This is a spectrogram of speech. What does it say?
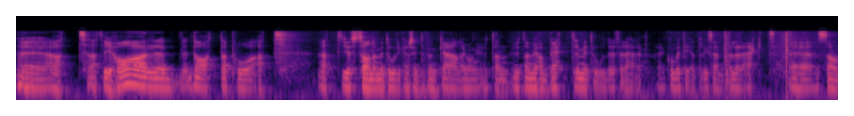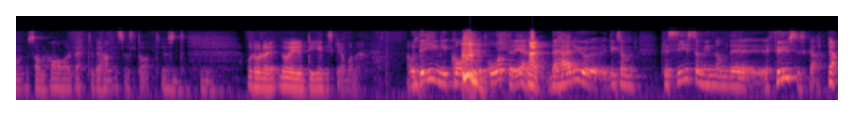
Mm. Eh, att, att vi har data på att, att just sådana metoder kanske inte funkar alla gånger utan, utan vi har bättre metoder för det här. KBT till exempel eller ACT eh, som, som har bättre behandlingsresultat just. Mm. Mm. Och då, då är det det vi ska jobba med. Och det är ju inget konstigt, återigen. Nej. Det här är ju liksom precis som inom det fysiska. Ja.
